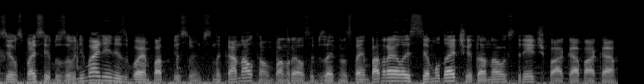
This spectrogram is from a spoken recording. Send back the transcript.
Всем спасибо за внимание. Не забываем подписываемся на канал. Кому понравилось, обязательно ставим понравилось. Всем удачи и до новых встреч. Пока-пока.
